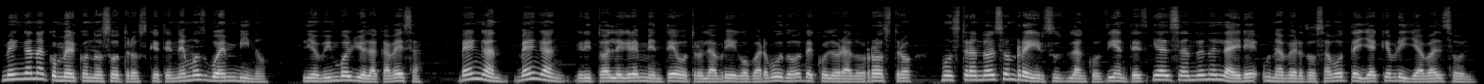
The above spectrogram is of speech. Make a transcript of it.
Vengan a comer con nosotros, que tenemos buen vino. Liobin volvió la cabeza. Vengan, vengan, gritó alegremente otro labriego barbudo de colorado rostro, mostrando al sonreír sus blancos dientes y alzando en el aire una verdosa botella que brillaba al sol.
